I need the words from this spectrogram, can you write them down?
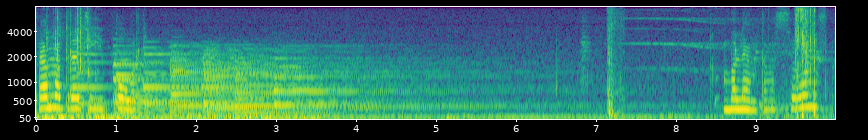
прямо на третій поверх. Блин, там всего лишь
